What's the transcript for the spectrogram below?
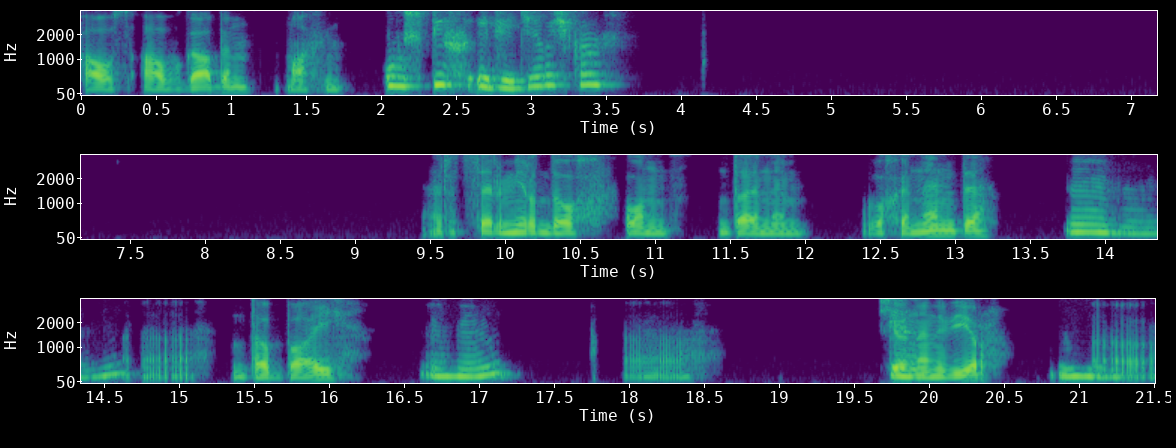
Hausaufgaben machen. Успіх і п'ятірочка. Erzähl mir doch von deinem Wochenende. Угу. Дабай, Угу. äh, угу.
